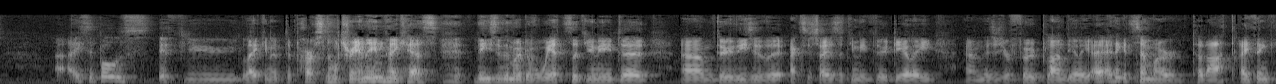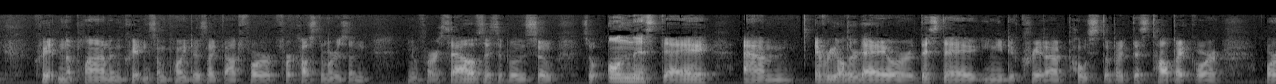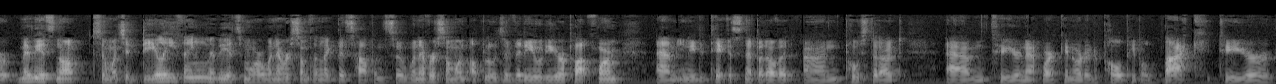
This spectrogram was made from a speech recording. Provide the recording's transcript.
I suppose if you liken it to personal training, I guess these are the amount of weights that you need to um, do. These are the exercises that you need to do daily. Um, this is your food plan daily. I, I think it's similar to that. I think creating a plan and creating some pointers like that for, for customers and you know for ourselves, I suppose. So so on this day, um, every other day or this day, you need to create a post about this topic or or maybe it's not so much a daily thing. Maybe it's more whenever something like this happens. So whenever someone uploads a video to your platform, um, you need to take a snippet of it and post it out um, to your network in order to pull people back to your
